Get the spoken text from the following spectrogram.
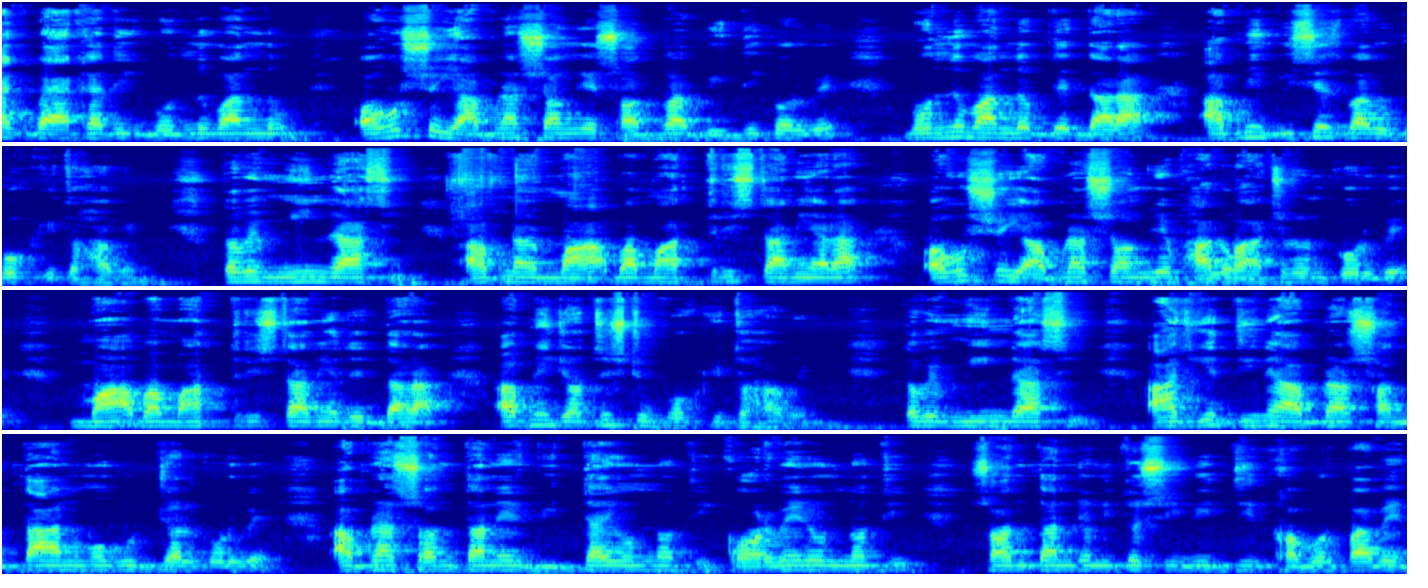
এক বা একাধিক বন্ধুবান্ধব অবশ্যই আপনার সঙ্গে সদ্ভাব বৃদ্ধি করবে। বন্ধুবান্ধবদের দ্বারা আপনি বিশেষভাবে উপকৃত হবেন। তবে মীন রাশি, আপনার মা বা মাতৃস্থানীয়রা অবশ্যই আপনার সঙ্গে ভালো আচরণ করবে। মা বা মাতৃস্থানীয়দের দ্বারা আপনি যথেষ্ট উপকৃত হবেন। তবে মীন রাশি, আজকের দিনে আপনার সন্তান মুখ উজ্জ্বল করবে। আপনার সন্তানের বিদ্যায় উন্নতি, কর্মের উন্নতি, সন্তানজনিত শ্রীবৃদ্ধির খবর পাবেন।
